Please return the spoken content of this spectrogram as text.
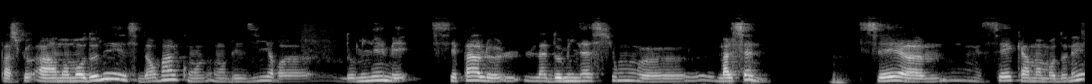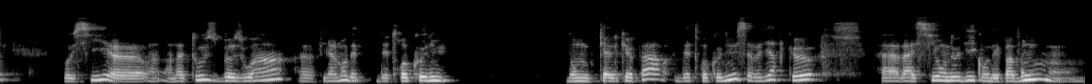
Parce qu'à un moment donné, c'est normal qu'on désire euh, dominer, mais c'est pas le, la domination euh, malsaine. C'est euh, qu'à un moment donné aussi, euh, on, a tous besoin finalement d'être reconnus. Donc quelque part, d'être reconnu, ça veut dire que bah, si on nous dit qu'on n'est pas bon, on,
